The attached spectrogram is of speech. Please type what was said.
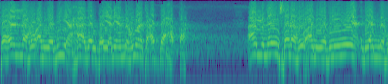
فهل له أن يبيع هذا البيع لأنه ما تعدى حقه؟ أم ليس له أن يبيع لأنه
